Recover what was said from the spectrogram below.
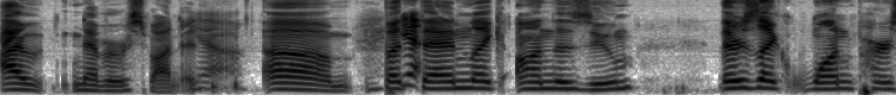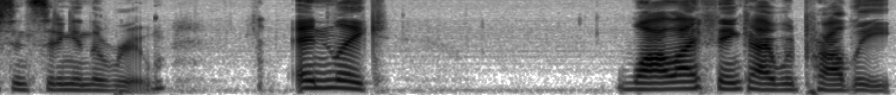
I never responded. Yeah. Um, but Yeah. then like on the Zoom, there's like one person sitting in the room, and like, while I think I would probably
